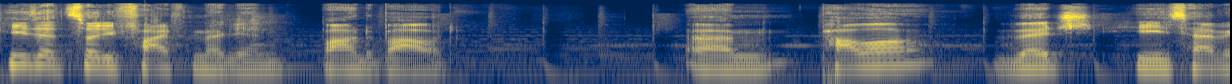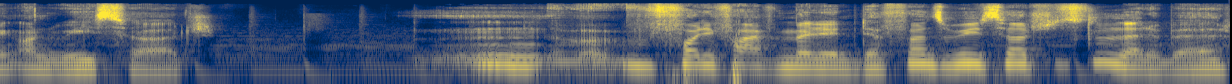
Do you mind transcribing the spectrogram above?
He's at 35 million, roundabout. Um, power, which he's having on research. Mm, 45 million difference research is a little bit.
